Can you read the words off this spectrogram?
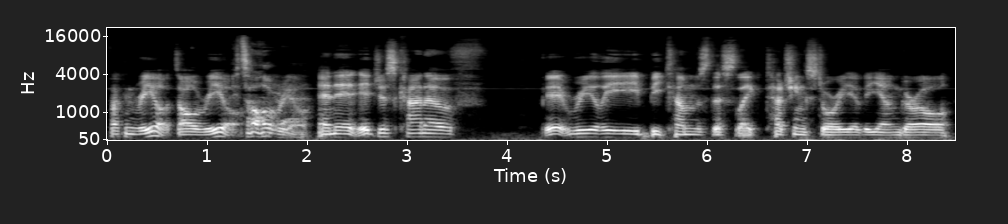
fucking real. It's all real. It's all Yeah. real. and it, it just kind of it really becomes this like touching story of a young girl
